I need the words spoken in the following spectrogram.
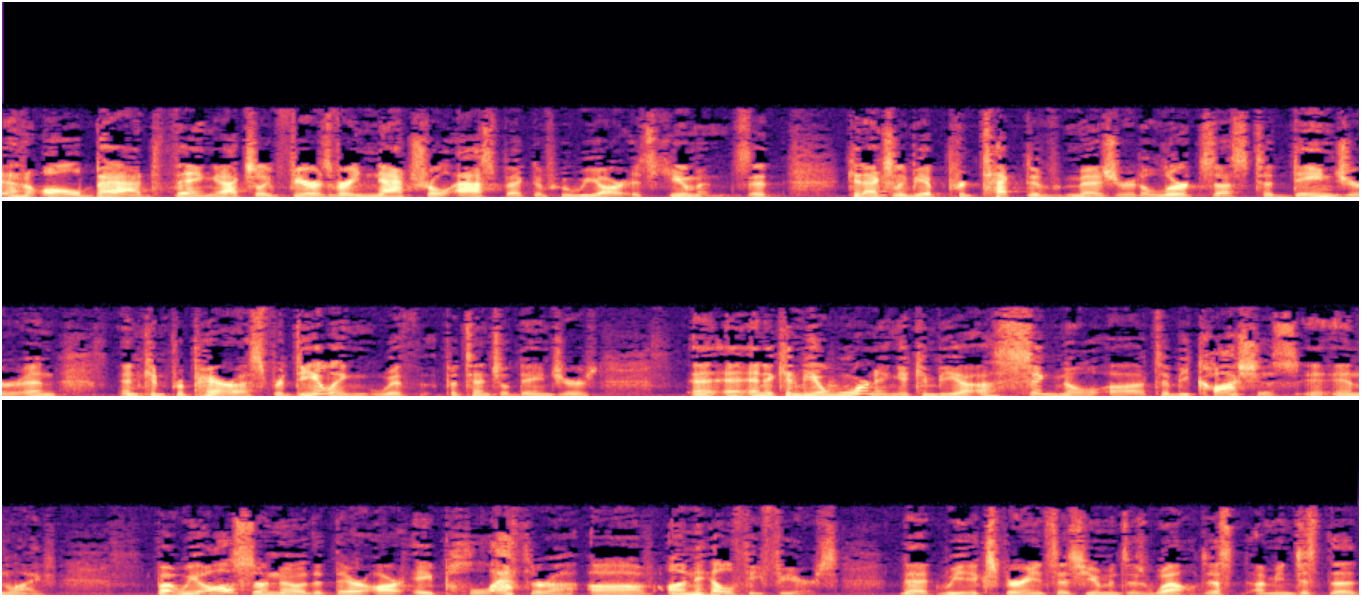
an all bad thing. Actually, fear is a very natural aspect of who we are as humans. It can actually be a protective measure. It alerts us to danger and and can prepare us for dealing with potential dangers. And, and it can be a warning, it can be a, a signal uh, to be cautious in, in life. But we also know that there are a plethora of unhealthy fears that we experience as humans as well. Just, I mean, just the,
